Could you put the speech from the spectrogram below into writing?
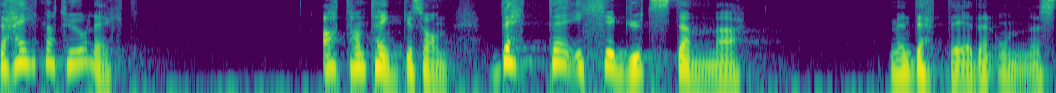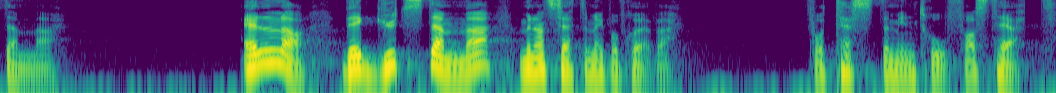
Det er helt naturlig at han tenker sånn Dette er ikke Guds stemme, men dette er den onde stemme. Eller det er Guds stemme, men han setter meg på prøve for å teste min trofasthet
